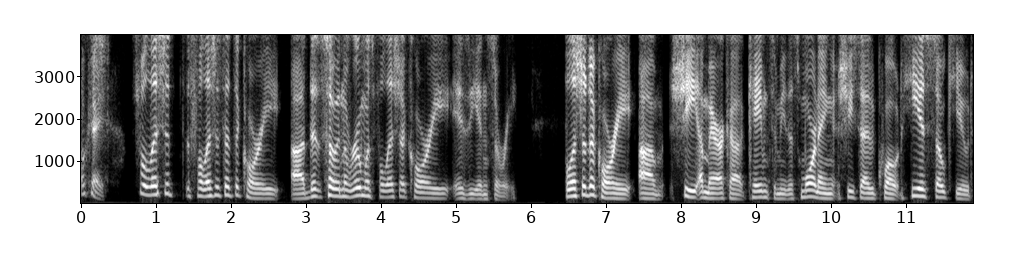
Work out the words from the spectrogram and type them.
Okay. Falicia Falicia said to Cory, uh this so in the room was Falicia, Cory, Izzy, and Cirie. Falicia to Cory, um, she, America, came to me this morning. She said, quote, he is so cute.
